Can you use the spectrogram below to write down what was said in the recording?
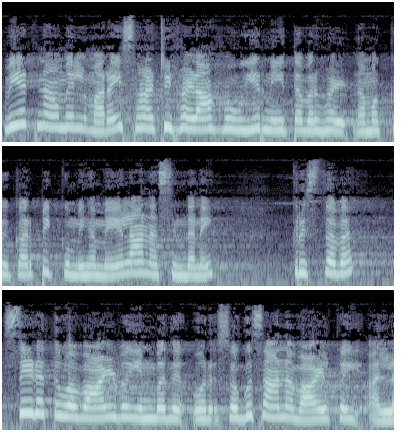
வியட்நாமில் மறைசாட்சிகளாக உயிர் நீத்தவர்கள் நமக்கு கற்பிக்கும் மிக மேலான சிந்தனை கிறிஸ்தவ சீடத்துவ வாழ்வு என்பது ஒரு சொகுசான வாழ்க்கை அல்ல.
